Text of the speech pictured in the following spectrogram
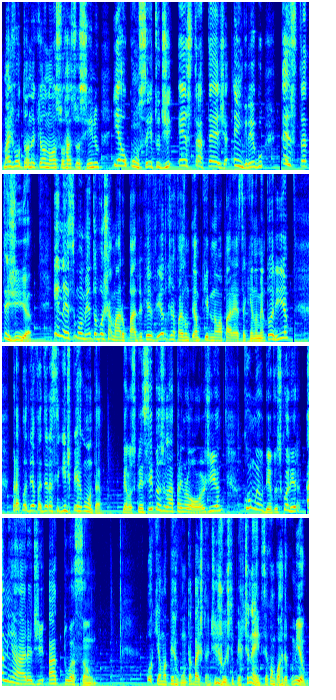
Mas voltando aqui ao nosso raciocínio e ao conceito de estratégia, em grego, estratégia. E nesse momento eu vou chamar o Padre Quevedo, que já faz um tempo que ele não aparece aqui no Mentoria, para poder fazer a seguinte pergunta: Pelos princípios da pranologia, como eu devo escolher a minha área de atuação? Porque é uma pergunta bastante justa e pertinente. Você concorda comigo?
